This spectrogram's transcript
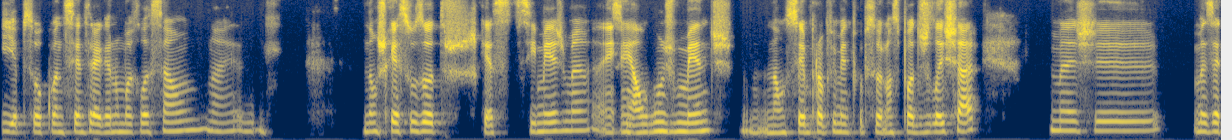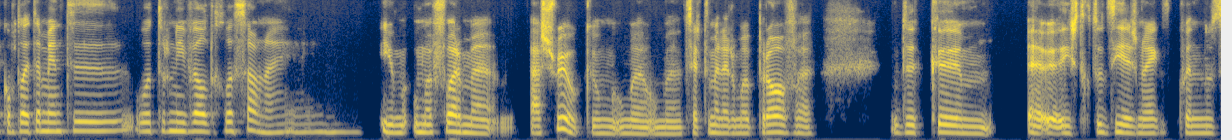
E a pessoa quando se entrega numa relação, não é? Não esquece os outros, esquece de si mesma em, em, alguns momentos, não sempre, obviamente, porque a pessoa não se pode desleixar, mas, eh, mas é completamente outro nível de relação, não é? E uma, uma forma, acho eu, que uma, uma, de certa maneira, uma prova de que uh, isto que tu dizias, não é? Quando, nos,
